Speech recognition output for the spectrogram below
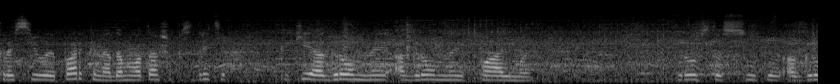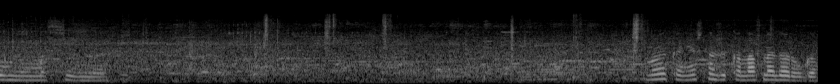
красивые парки на Домлаташе. Посмотрите, какие огромные, огромные пальмы. Просто супер огромные, массивные. Ну и, конечно же, канатная дорога.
